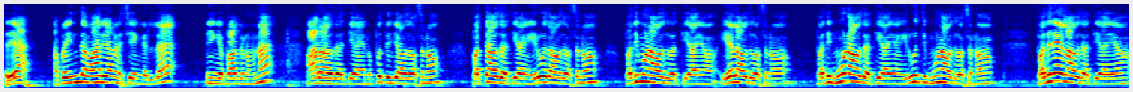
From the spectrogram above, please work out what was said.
சரியா? அப்போ இந்த மாதிரியான விஷயங்களில் நீங்கள் பார்க்கணும்னா ஆறாவது அத்தியாயம் முப்பத்தஞ்சாவது வசனம் பத்தாவது அத்தியாயம் இருபதாவது வசனம் பதிமூணாவது அத்தியாயம் ஏழாவது வசனம் பதிமூணாவது அத்தியாயம் இருபத்தி மூணாவது வசனம் பதினேழாவது அத்தியாயம்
